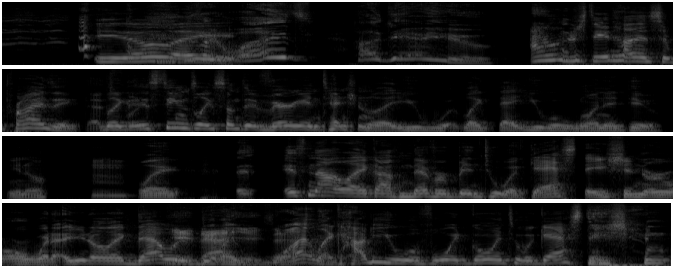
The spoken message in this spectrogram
you know, like, like what? How dare you? I don't understand how that's surprising. That's like funny. it seems like something very intentional that you like that you will want to do. You know, Mm. like it's not like I've never been to a gas station or or whatever. You know, like that would Yeah, be that- like yeah, exactly. what? Like how do you avoid going to a gas station?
